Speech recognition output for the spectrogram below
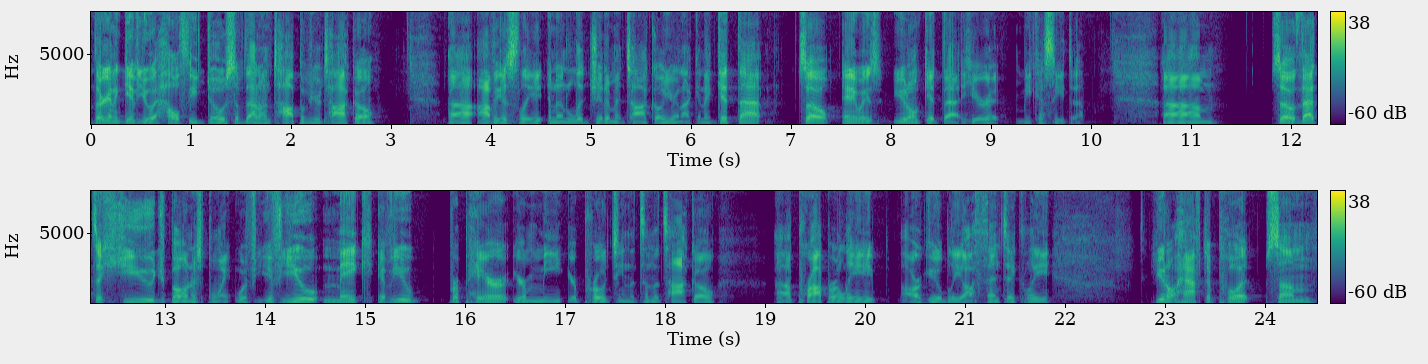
they're going to give you a healthy dose of that on top of your taco. Uh, obviously, in a legitimate taco, you're not going to get that. So, anyways, you don't get that here at Mi Casita. Um, so that's a huge bonus point. If if you make if you prepare your meat, your protein that's in the taco uh, properly, arguably authentically, you don't have to put some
